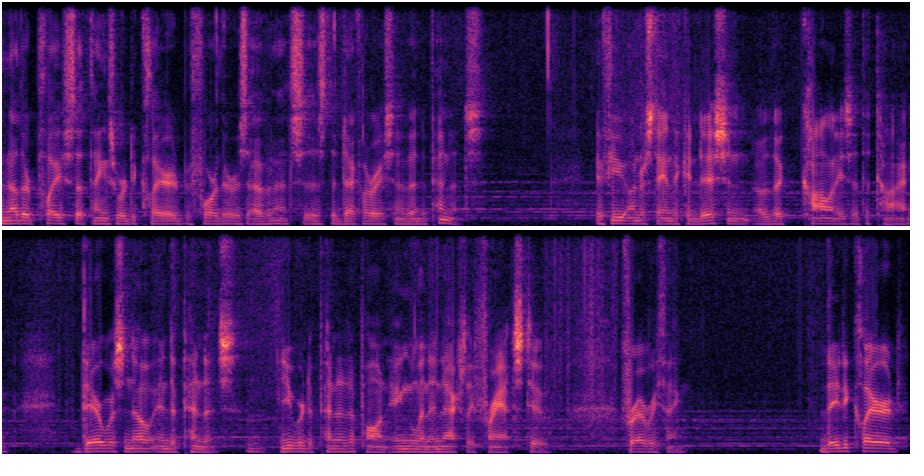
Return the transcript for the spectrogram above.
Another place that things were declared before there was evidence is the Declaration of Independence. If you understand the condition of the colonies at the time, there was no independence. Mm. You were dependent upon England and actually France too for everything. They declared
